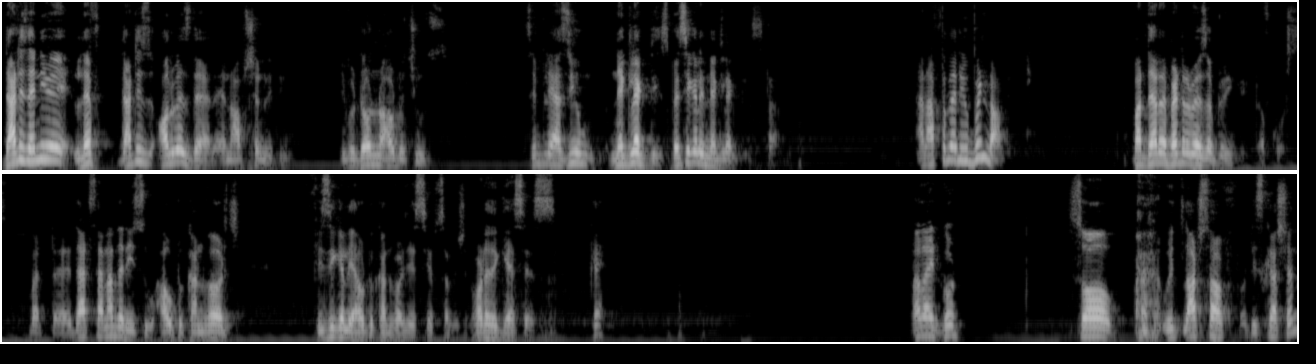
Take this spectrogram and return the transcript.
That is anyway left, that is always there, an option with you. If you don't know how to choose, simply assume, neglect this, basically neglect this stuff. And after that, you build on it. But there are better ways of doing it, of course. But uh, that's another issue, how to converge, physically how to converge SCF solution. What are the guesses? Okay. All right, good. So, with lots of discussion,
